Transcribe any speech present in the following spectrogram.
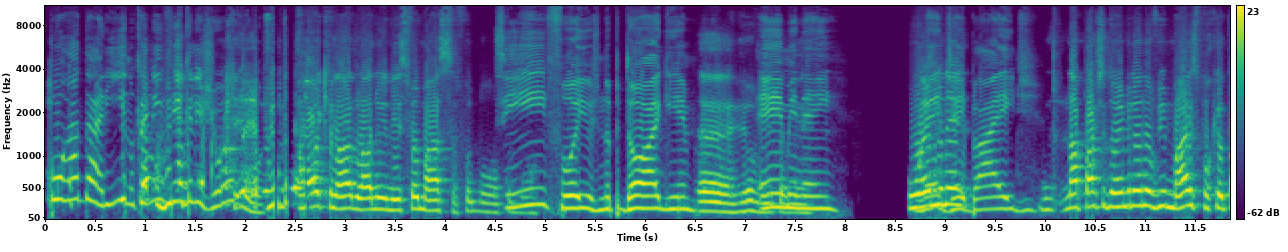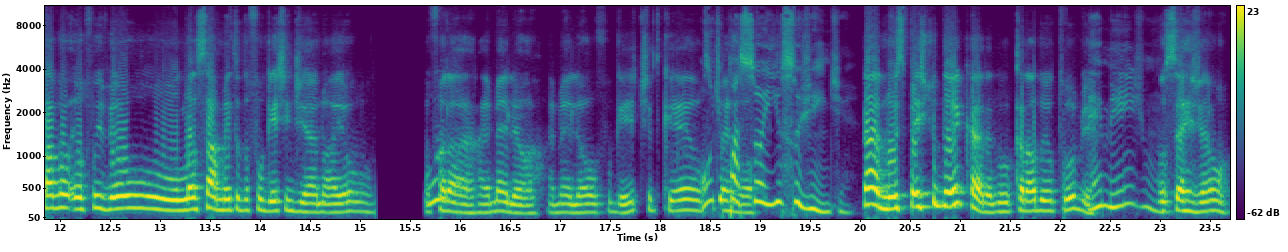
Porradaria, não quero nem ver aquele jogo. Eu vi o The Rock lá, lá no início, foi massa, foi bom. foi Sim, foi o Snoop Dogg, bom. É, eu vi. também. Eminem, O J. Eminem, Blige. na parte do Eminem eu não vi mais, porque eu tava, eu fui ver o lançamento do foguete indiano. Aí eu, eu Uh. falei, ah, é melhor, é melhor o foguete do que o Onde Super Bowl. passou isso, gente? Cara, no Space Today, cara, no canal do YouTube, É mesmo. do Serjão.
